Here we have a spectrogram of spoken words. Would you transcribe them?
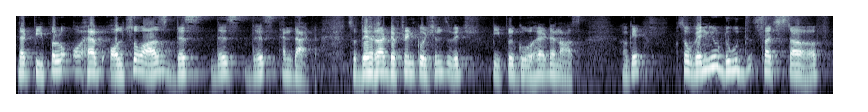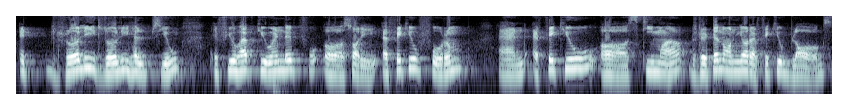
that people have also asked this this this and that. So there are different questions which people go ahead and ask. Okay? So when you do such stuff it really really helps you if you have q&a uh, sorry faq forum and faq uh, schema written on your faq blogs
